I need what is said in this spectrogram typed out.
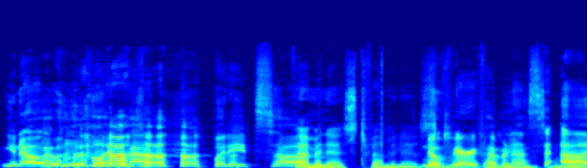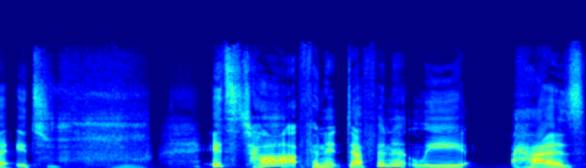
you know. It was like that. But it's um, Feminist, feminist. no, very Okay. feminist. Mhm. Uh, it's it's tough, and it definitely has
